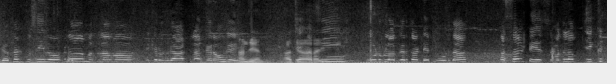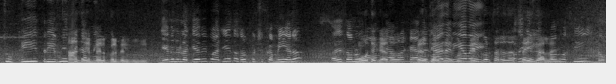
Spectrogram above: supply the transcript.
ਜਦੋਂ ਤੱਕ ਤੁਸੀਂ ਲੋਕ ਨਾ ਮਤਲਬ ਇੱਕ ਰੋਜ਼ਗਾਰ ਚਲਾਉਂਦੇ ਰਹੋਗੇ ਹਾਂਜੀ ਹਾਂਜੀ। ਆ ਚਾਰ ਆ ਜੀ। ਅਸੀਂ ਫੂਡ ਬਲੌਗਰ ਤੁਹਾਡੇ ਫੂਡ ਦਾ ਅਸਲ ਟੇਸਟ ਮਤਲਬ ਇੱਕ ਝੂਠੀ ਤਾਰੀਫ ਨਹੀਂ ਸੀ ਹਾਂਜੀ ਕਰਨੀ। ਬਿਲਕੁਲ ਬਿਲਕੁਲ ਜੀ। ਜੇ ਮੈਨੂੰ ਲੱਗਿਆ ਵੀ ਭਾਜੀ ਇਹ ਤਾਂ ਥੋੜਾ ਕੁਝ ਕਮੀ ਹੈ ਨਾ ਅਸੀਂ ਤੁਹਾਨੂੰ ਮੂੰਹ ਤੇ ਕਹਿ ਕਹਿ ਬਿਲਕੁਲ ਆ। ਬਿਲਕੁਲ ਸਰ ਸਹੀ ਗੱਲ ਹੈ ਨੂੰ ਅਸੀਂ ਲੋਕ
